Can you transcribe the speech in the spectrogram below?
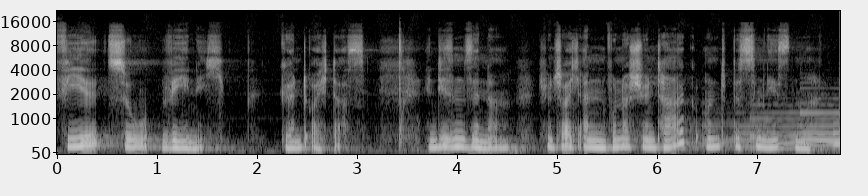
viel zu wenig. Gönnt euch das. In diesem Sinne, ich wünsche euch einen wunderschönen Tag und bis zum nächsten Mal.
